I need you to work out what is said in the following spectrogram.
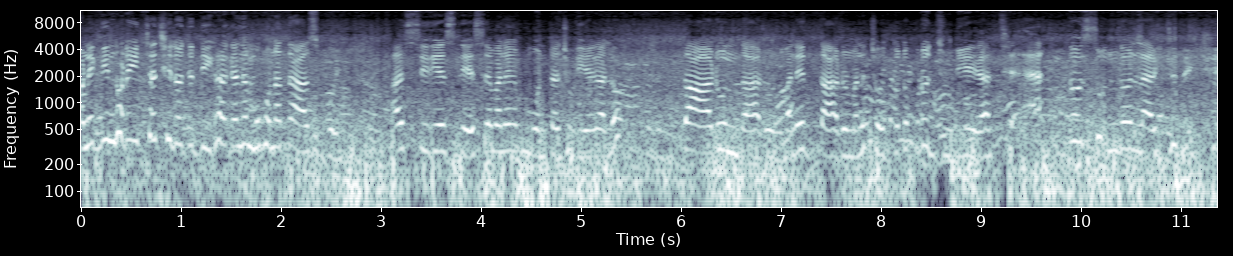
অনেক দিন ধরে ইচ্ছা ছিল যে দীঘা গেলে মোহনাতে আসবোই। আর সিরিয়াসলি এসে মানে মনটা জুড়িয়ে গেল। দারুণ দারুণ। মানে দারুণ। মানে চোখ পুরো জুড়িয়ে যাচ্ছে এত সুন্দর লাগছে দেখে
